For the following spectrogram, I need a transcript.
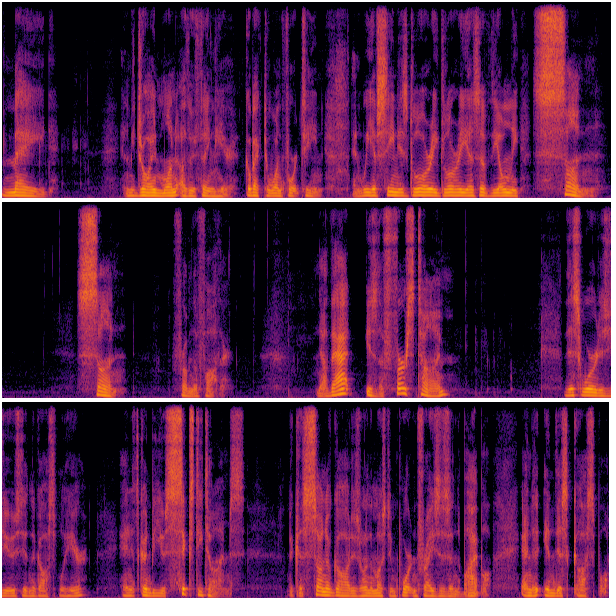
made. Let me draw in one other thing here. Go back to 114. And we have seen his glory, glory as of the only Son, Son from the Father. Now that is the first time this word is used in the gospel here, and it's going to be used 60 times because Son of God is one of the most important phrases in the Bible and in this gospel.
